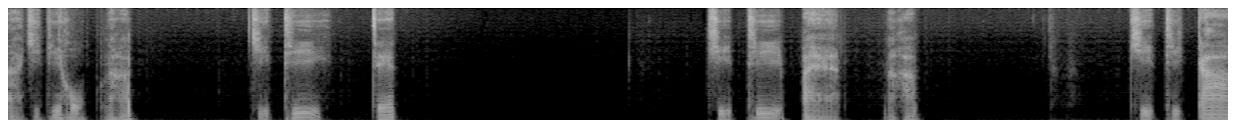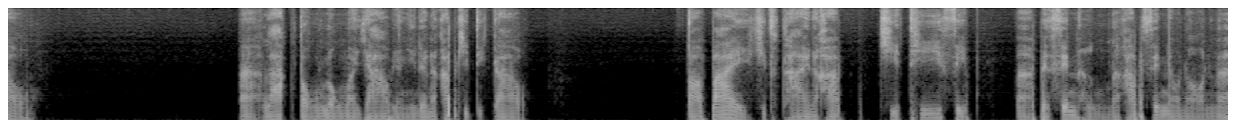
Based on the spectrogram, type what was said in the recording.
อ่า ขีดที่ 6 นะครับ ขีดที่ 7 ขีดที่ 8 นะครับ ขีดที่ 9อ่าลากตรงลงมายาวอย่างนี้เลยนะครับ ขีดที่9 ต่อไปขีดสุดท้ายนะครับ ขีดที่ 10อ่าเป็นเส้นหึงนะครับ เส้นแนวนอนนะ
